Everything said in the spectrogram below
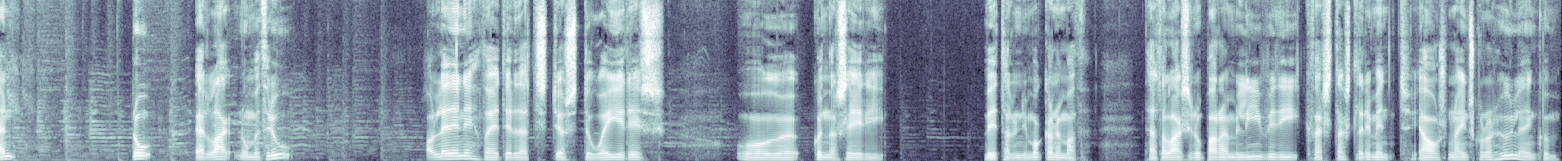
En nú er lag nummið þrjú á leiðinni það heitir That's Just The Way It Is og uh, Gunnar segir í viðtalinu í mokkanum að þetta lag sé nú bara um lífið í hverstagsleiri mynd. Já, svona eins konar hugleðingum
